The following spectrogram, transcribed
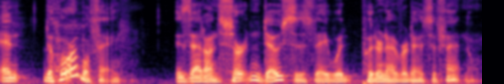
And the horrible thing is that on certain doses they would put an overdose of fentanyl.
